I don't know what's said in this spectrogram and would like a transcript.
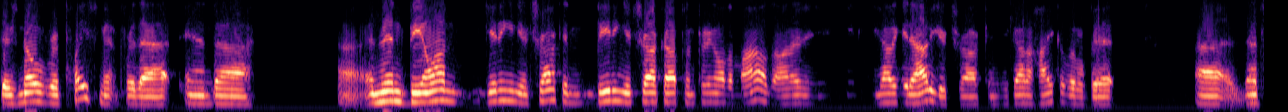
there's no replacement for that, and uh, uh, and then beyond getting in your truck and beating your truck up and putting all the miles on it, you, you, got to get out of your truck and you got to hike a little bit. Uh, that's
